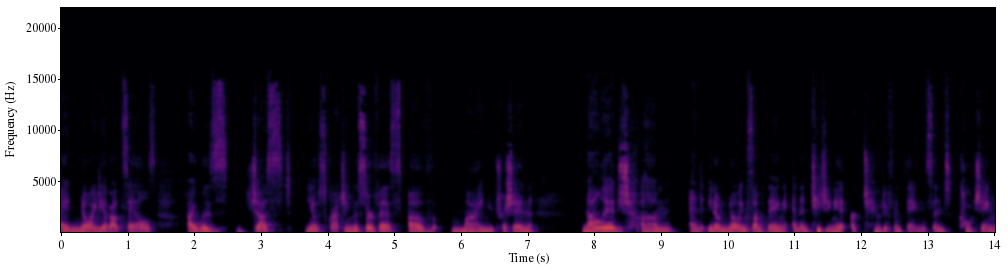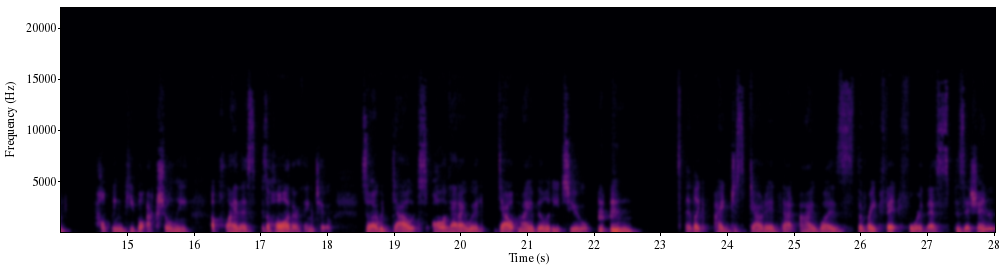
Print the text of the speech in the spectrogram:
I had no idea about sales. I was just, you know, scratching the surface of my nutrition knowledge. Um, and, you know, knowing something and then teaching it are two different things. And coaching, helping people actually apply this is a whole other thing too. So I would doubt all of that. I would doubt my ability to like I just doubted that I was the right fit for this position.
